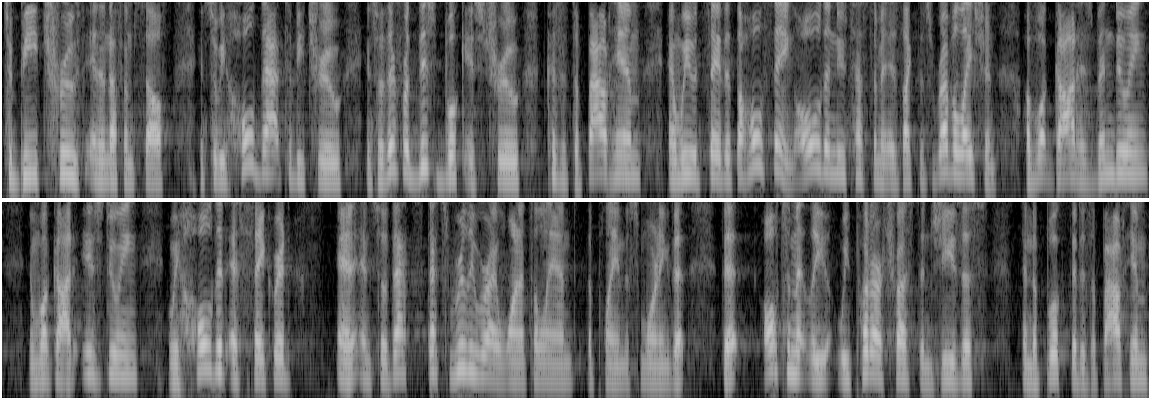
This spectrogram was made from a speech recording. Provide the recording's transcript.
to be truth in and of himself. And so we hold that to be true. And so therefore this book is true because it's about him. And we would say that the whole thing, Old and New Testament, is like this revelation of what God has been doing and what God is doing. And we hold it as sacred. And, and so that's, that's really where I wanted to land the plane this morning, that, that ultimately we put our trust in Jesus and the book that is about him.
